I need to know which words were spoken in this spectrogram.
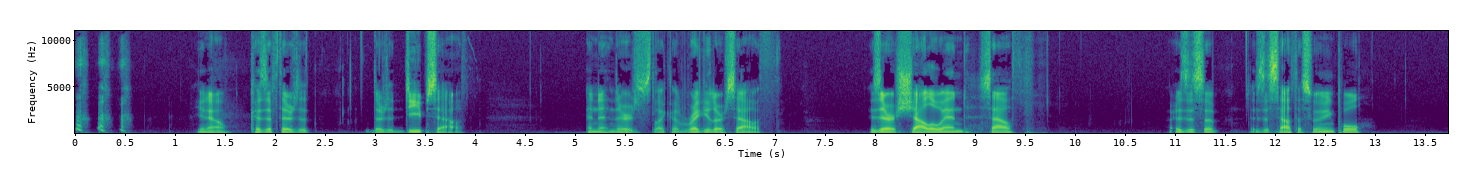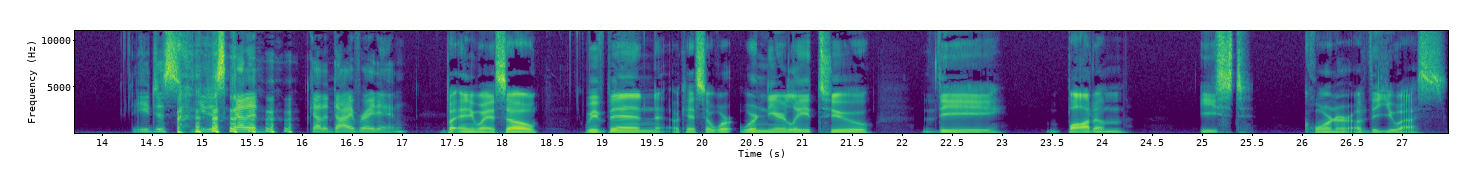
you know, cuz if there's a there's a deep south and then there's like a regular south. Is there a shallow end south? Is this a is the south a swimming pool? You just you just gotta gotta dive right in. But anyway, so we've been okay. So we're we're nearly to the bottom east corner of the U.S.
